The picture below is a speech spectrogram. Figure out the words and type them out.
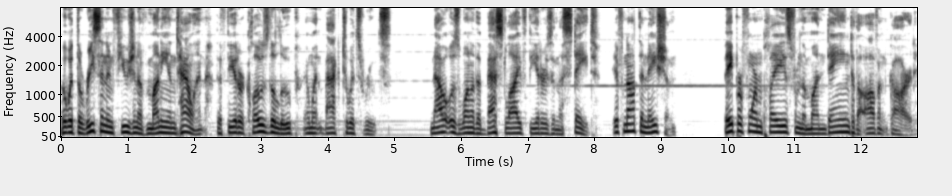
But with the recent infusion of money and talent, the theater closed the loop and went back to its roots. Now it was one of the best live theaters in the state, if not the nation. They performed plays from the mundane to the avant garde,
